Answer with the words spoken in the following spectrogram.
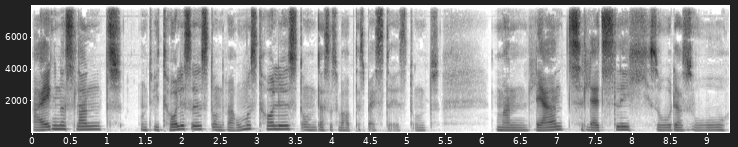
eigenes Land und wie toll es ist und warum es toll ist und dass es überhaupt das Beste ist. Und man lernt letztlich so oder so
